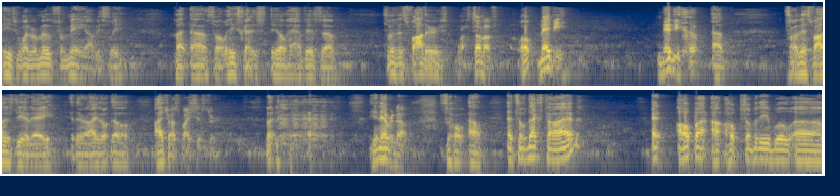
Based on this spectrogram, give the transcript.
he's one removed from me, obviously, but uh, so he's got his, he'll have his uh, some of his father's, well, some of, well, maybe, maybe uh, some of his father's DNA there. I don't know. I trust my sister, but you never know. So uh, until next time, I hope I, I hope somebody will uh,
